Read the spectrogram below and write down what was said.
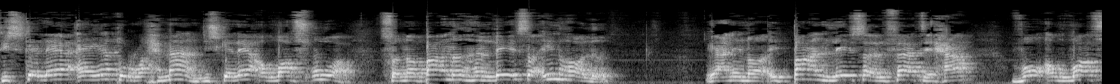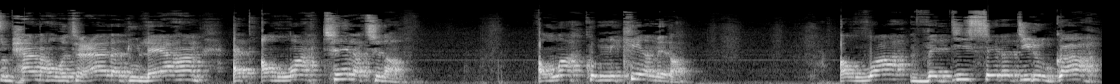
De skal lære ayatul rahman, de skal lære Allahs ord. Så når barnet han læser indholdet, yani når et barn læser al-Fatiha, hvor Allah subhanahu wa ta'ala, du lærer ham, at Allah taler til dig. Allah kommunikerer med dig. Allah værdisætter det, du gør.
